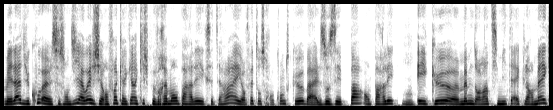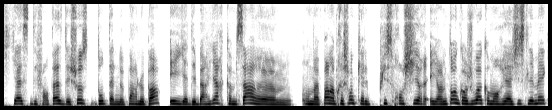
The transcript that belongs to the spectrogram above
Mais là, du coup, elles se sont dit ah ouais, j'ai enfin quelqu'un à qui je peux vraiment parler, etc. Et en fait, on se rend compte que bah elles osaient pas en parler Mm. et que même dans l'intimité avec leur mec, il y a des fantasmes, des choses dont elles ne parlent pas. Et il y a des barrières comme ça, on n'a pas l'impression qu'elles puissent franchir. Et en même temps, quand je vois comment réagissent les mecs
